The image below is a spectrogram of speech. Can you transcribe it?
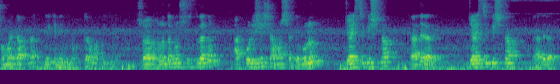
সময়টা আপনার দেখে নিন ভক্তরা মাতিজিরা সবাই ভালো থাকুন, সুস্থ থাকুন, আর পরিশেষে আমার সাথে বলুন, জয় শ্রীকৃষ্ণ, রাধে রাধে। জয় শ্রীকৃষ্ণ, রাধে রাধে।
